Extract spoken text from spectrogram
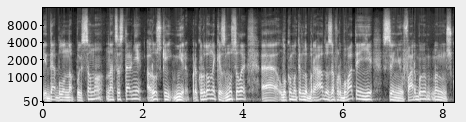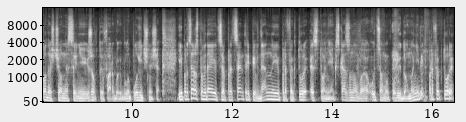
і де було написано на цистерні Руський мір. Прикордонники змусили е, локомотивну бригаду зафарбувати її синьою фарбою. Шкода, що не синьою і жовтою фарбою було б логічніше. І про це розповідається в прес-центрі південної префектури Естонії. Як сказано в у цьому повідомленні від префектури,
